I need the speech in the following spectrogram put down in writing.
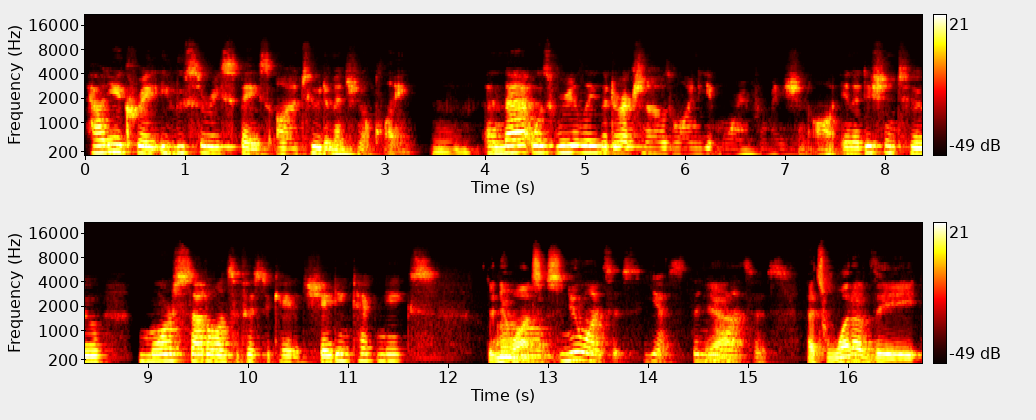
How do you create illusory space on a two dimensional plane? Hmm. And that was really the direction I was wanting to get more information on, in addition to more subtle and sophisticated shading techniques. The nuances. Um, nuances, yes, the Yeah. nuances. That's one of the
